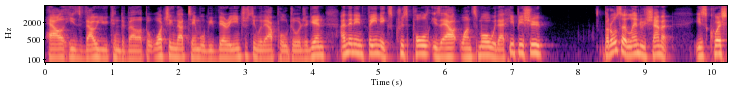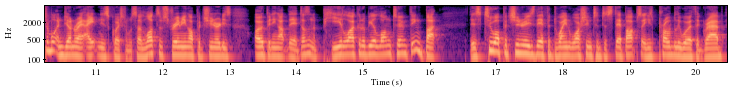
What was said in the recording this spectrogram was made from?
how his value can develop. But watching that team will be very interesting without Paul George again. And then in Phoenix, Chris Paul is out once more with that hip issue, but also Landry Shamet is questionable and DeAndre Ayton is questionable. So lots of streaming opportunities opening up there. It doesn't appear like it'll be a long term thing, but there's two opportunities there for Duane Washington to step up, so he's probably worth a grab.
